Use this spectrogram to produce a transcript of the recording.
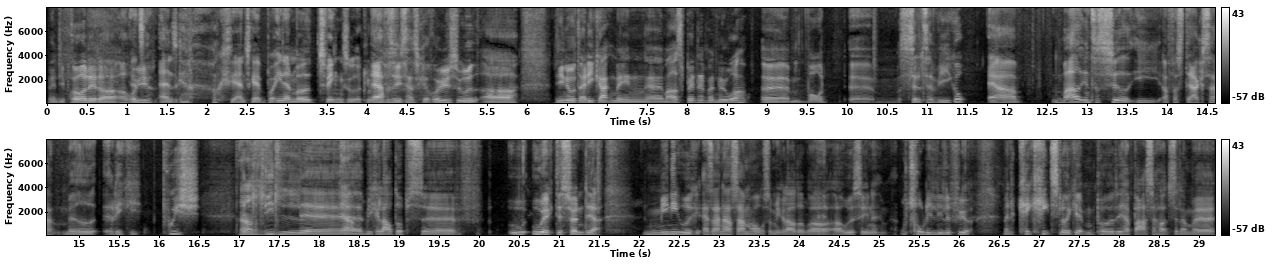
Men de prøver lidt at, at ryge. Han skal, okay, han skal på en eller anden måde tvinges ud af klubben. Ja, præcis. Han skal ryges ud, og lige nu der er de i gang med en øh, meget spændende manøvre, øh, hvor øh, Celta Vigo er meget interesseret i at forstærke sig med Ricky Puig. Den Nå. lille øh, Ja. ja. Michael Laudrup's øh, uægte søn der. Mini ud, altså han har samme hår som Michael Laudrup og, og udseende. Utrolig lille fyr. Man kan ikke helt slå igennem på det her Barca-hold, selvom øh,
